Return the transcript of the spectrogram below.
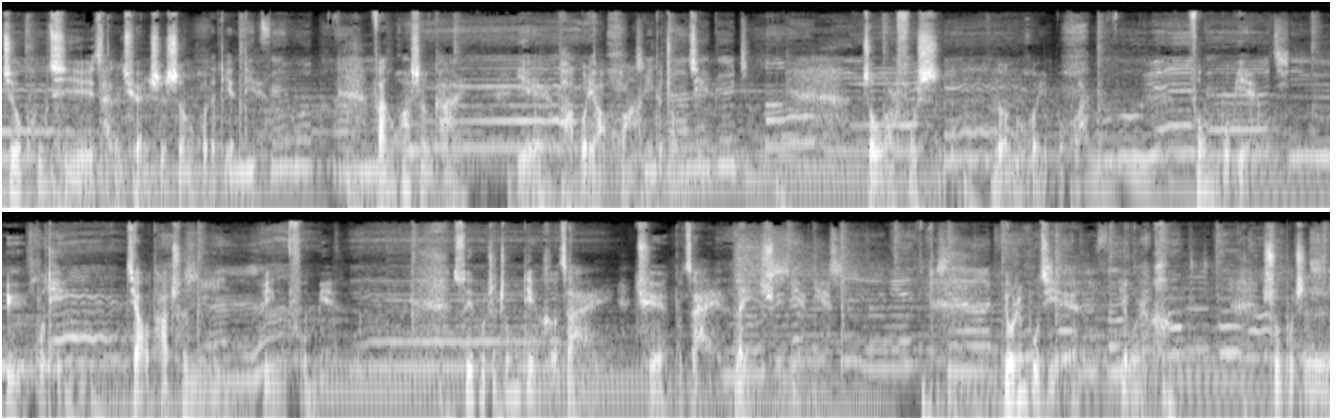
只有哭泣才能诠释生活的点点。繁花盛开，也逃不了画里的终结。周而复始，轮回不换，风不变，雨不停。脚踏春泥冰覆面，虽不知终点何在，却不再泪水涟涟。有人不解，有人恨，殊不知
